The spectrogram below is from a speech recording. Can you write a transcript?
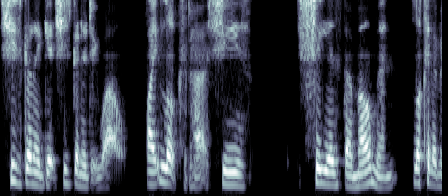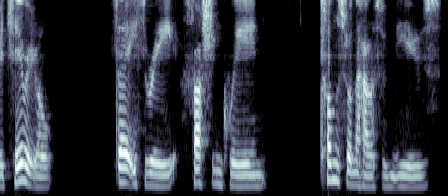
She's gonna get. She's gonna do well. Like, look at her. She's she is the moment. Look at the material. 33, fashion queen, comes from the House of Muse.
